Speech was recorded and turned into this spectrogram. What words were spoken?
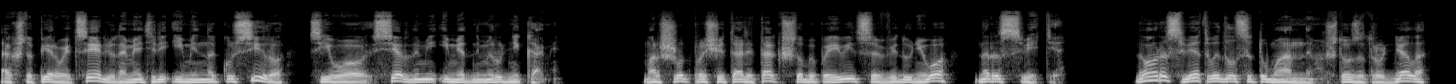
так что первой целью наметили именно Кусиро с его серными и медными рудниками. Маршрут просчитали так, чтобы появиться в виду него на рассвете. Но рассвет выдался туманным, что затрудняло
